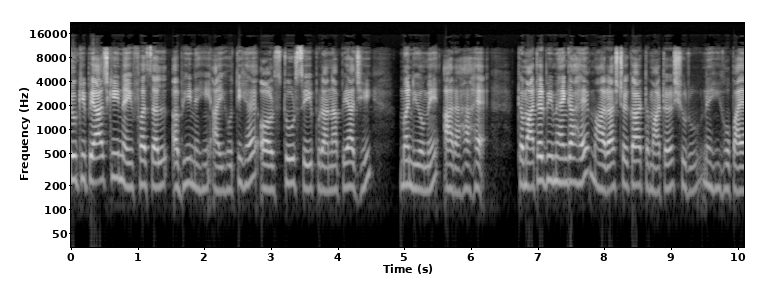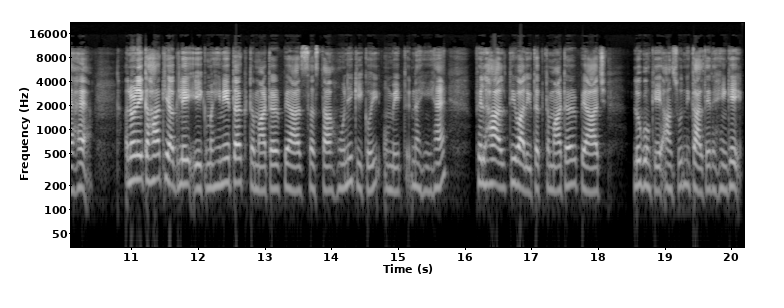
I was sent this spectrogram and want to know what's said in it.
क्योंकि प्याज की नई फ़सल अभी नहीं आई होती है और स्टोर से पुराना प्याज ही मंडियों में आ रहा है। टमाटर भी महँगा है, महाराष्ट्र का टमाटर शुरू नहीं हो पाया है। उन्होंने कहा कि अगले एक महीने तक टमाटर प्याज सस्ता होने की कोई उम्मीद नहीं है। फ़िलहाल दिवाली तक टमाटर प्याज लोगों के आँसू निकालते रहेंगे।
